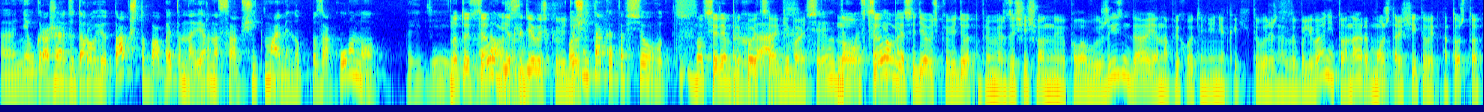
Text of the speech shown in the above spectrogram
э, не угрожают здоровью так, чтобы об этом, наверное, сообщить маме. Но по закону по идее. Ну, то есть в целом, должны. если девочка ведет... Очень так это все вот... Ну, все время приходится да, огибать. Все время Но в целом, огибать. если девочка ведет, например, защищенную половую жизнь, да, и она приходит, у нее нет каких-то выраженных заболеваний, то она может рассчитывать на то, что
